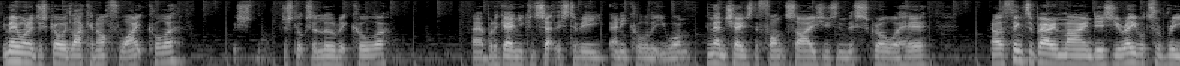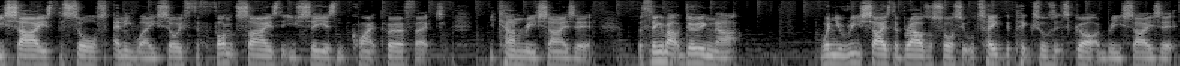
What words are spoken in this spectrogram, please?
you may want to just go with like an off-white color, which just looks a little bit cooler. Uh, but again, you can set this to be any color that you want. You can then change the font size using this scroller here. Now the thing to bear in mind is you're able to resize the source anyway, so if the font size that you see isn't quite perfect, you can resize it. The thing about doing that, when you resize the browser source, it will take the pixels it's got and resize it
